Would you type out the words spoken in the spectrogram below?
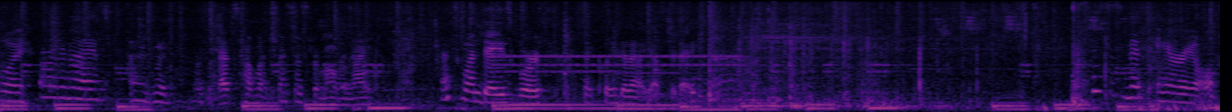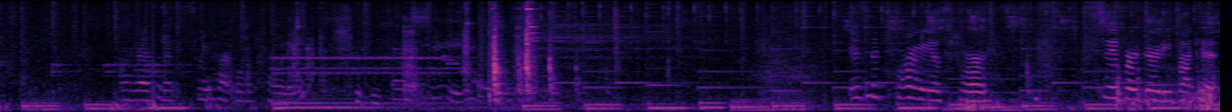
Boy. organized, I would, that's how much, that's just from overnight. That's one day's worth, I cleaned it out yesterday. Miss Ariel, our resident sweetheart little pony. And she is notorious for super dirty bucket.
